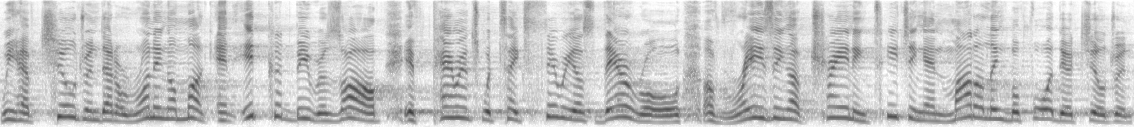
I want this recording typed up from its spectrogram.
we have children that are running amok, and it could be resolved if parents would take serious their role of raising up, training, teaching, and modeling before their children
